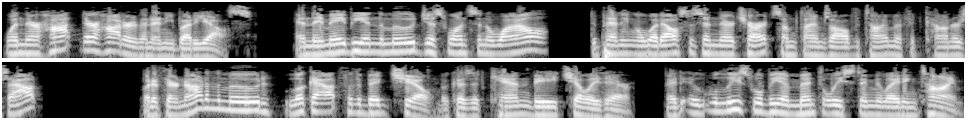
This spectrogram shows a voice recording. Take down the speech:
When they're hot, they're hotter than anybody else. And they may be in the mood just once in a while, depending on what else is in their chart, sometimes all the time if it counters out. But if they're not in the mood, look out for the big chill, because it can be chilly there. It at least will be a mentally stimulating time.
